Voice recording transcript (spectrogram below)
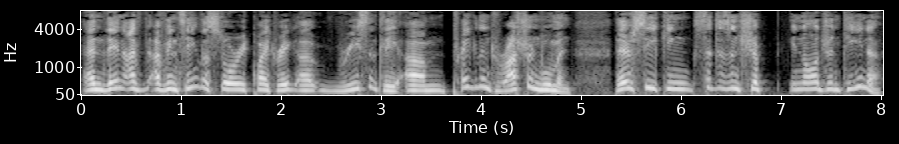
And then I've I've been seeing the story quite reg- uh, recently. Um, pregnant Russian woman, they're seeking citizenship in Argentina.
